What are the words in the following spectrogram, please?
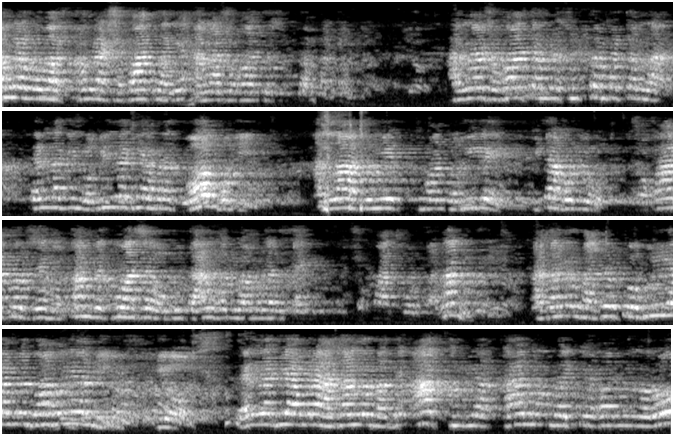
আমরা বাবা আমরা সভাত লাগে আনা সভাতে সুলতান পারতাম না আনা সভাতে আমরা সুলতান পারতাম না, এর লাগি নবীর লাগি আমরা দোয়াও বলি আল্লাহ তুমি তোমার নবীরে পিতা করিও সফাতর যে মকাম দেখু আছে ওগু দান করিও আমরা না। আজানোর তো ওগুলি আমরা দোয়া করি আমি। এর লাগে আমরা আজানোর বাদে আখ তুলিয়া কান বাইকে রো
